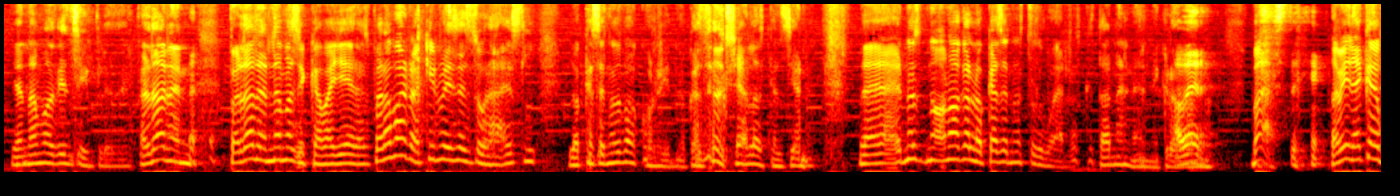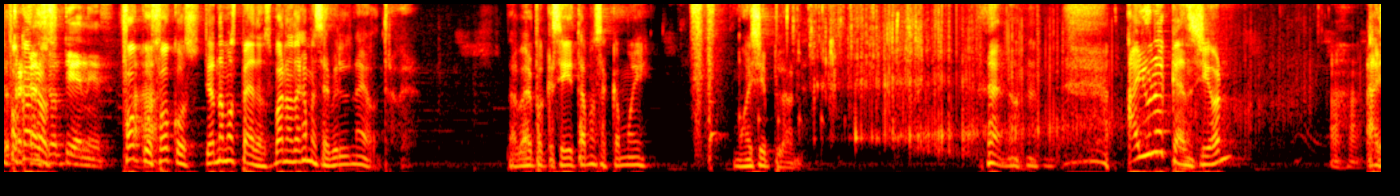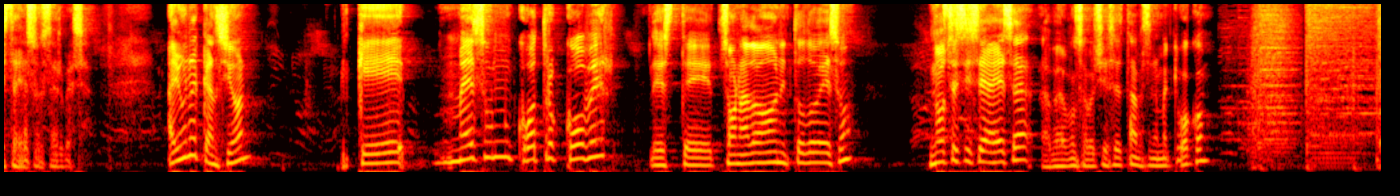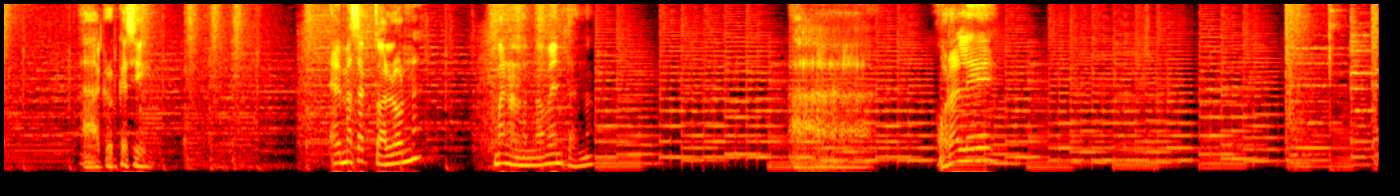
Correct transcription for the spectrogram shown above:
ya andamos bien simples. Perdonen, perdonen, damas y caballeros. Pero bueno, aquí no hay censura. Es lo que se nos va ocurriendo cuando escuchar las canciones. Eh, no, no, no hagan lo que hacen estos guarros que están en el micrófono. A ver. Va. Este, David, hay que ¿Qué enfocarnos. canción tienes? Focus, Ajá. focus. Ya andamos pedos. Bueno, déjame servirle una y otra. A ver, a ver porque sí, estamos acá muy, muy ciplones. No, no. Hay una canción. Ajá. Ahí está ya su cerveza. Hay una canción que es un otro cover, este, sonadón y todo eso. No sé si sea esa. A ver, vamos a ver si es esta, si no me equivoco. Ah, creo que sí. es más actualona. Bueno, en los 90, ¿no? Ah, órale.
